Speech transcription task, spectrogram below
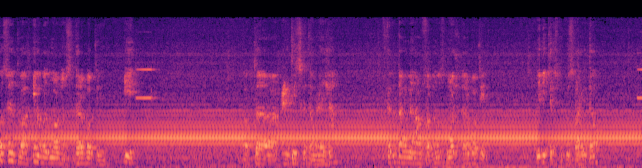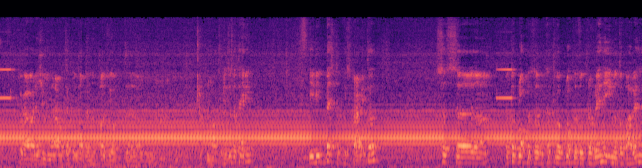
Освен това, има възможност да работи и от електрическата мрежа, като там има една особеност, може да работи или чрез токоизправител, тогава режимът на работа е подобен на този от акумулаторните батерии, или без токоизправител, с, като, блока за, като в блока за управление има добавен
